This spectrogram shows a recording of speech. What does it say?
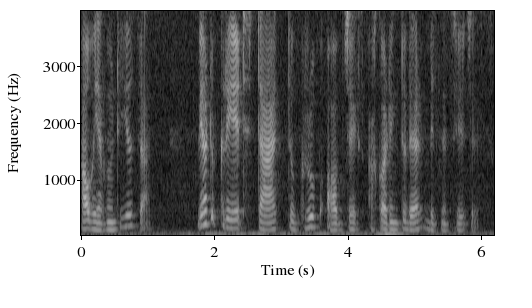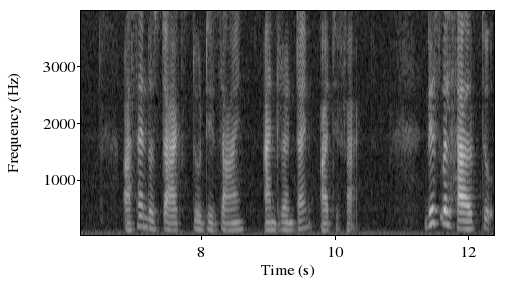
how we are going to use that? We have to create tag to group objects according to their business uses. Assign those tags to design and runtime artifacts. This will help to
